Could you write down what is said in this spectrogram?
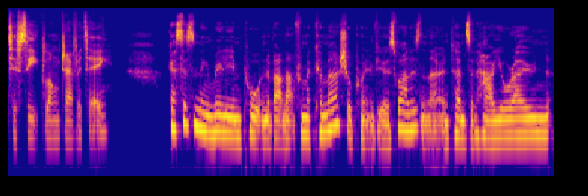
to seek longevity. I guess there's something really important about that from a commercial point of view as well, isn't there? In terms of how your own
